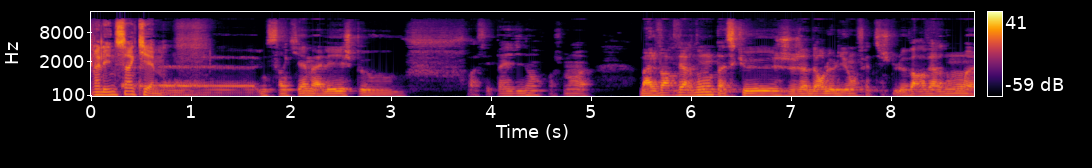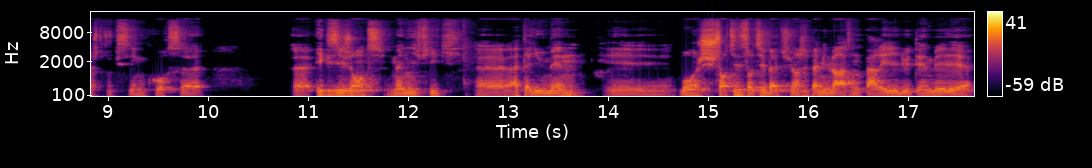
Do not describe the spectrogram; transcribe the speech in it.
Allez, une cinquième. Euh, une cinquième, allez, je peux. c'est pas évident, franchement. Bah, le Var Verdon parce que j'adore le lion en fait. Le Var Verdon, je trouve que c'est une course exigeante, magnifique, à taille humaine. Et bon, je suis sorti des sorties battues. Hein. J'ai pas mis le marathon de Paris, l'UTMB,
